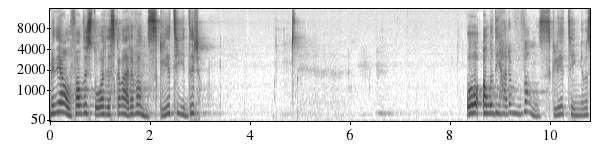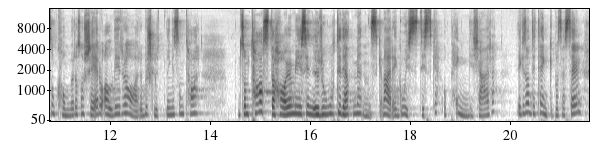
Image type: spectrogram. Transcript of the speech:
Men i alle fall det står det skal være vanskelige tider. Og alle de her vanskelige tingene som kommer og som skjer, og alle de rare beslutningene som, tar, som tas, det har jo mye sin rot i det at menneskene er egoistiske og pengekjære. De tenker på seg selv,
